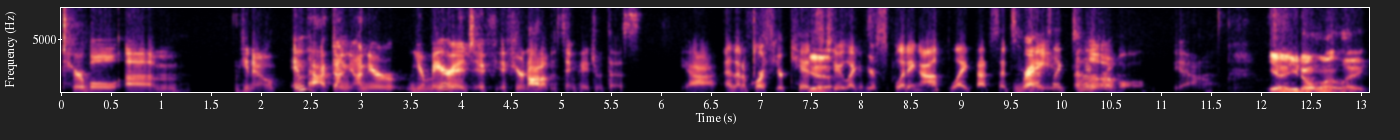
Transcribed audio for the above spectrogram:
terrible, um, you know, impact on on your your marriage if if you're not on the same page with this. yeah and then of course your kids Yeah. too like if you're splitting up like that's that's, Right. that's like Ugh. terrible Yeah. yeah, you don't want like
